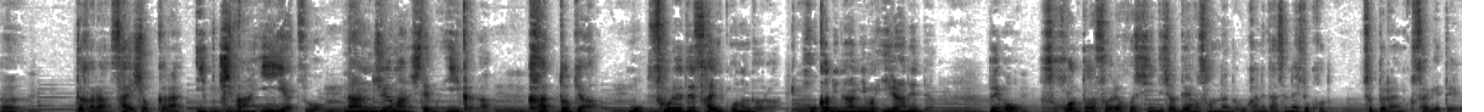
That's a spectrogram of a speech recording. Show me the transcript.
うん。だから、最初から一番いいやつをうん何十万してもいいから、うん。買っときゃ、うん。もうそれで最高なんだから、うん。他に何にもいらねえんだよ。うん。でも、そ本当はそれ欲しいんでしょ。でもそんなお金出せない人、こちょっとランク下げて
